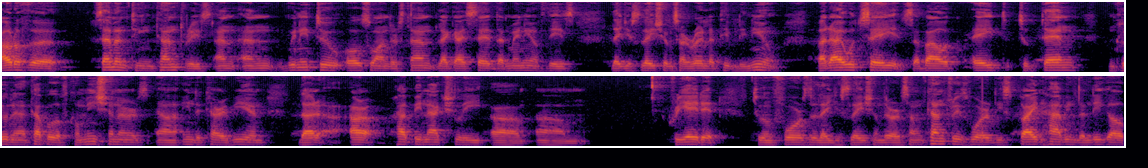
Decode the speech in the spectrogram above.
out of the 17 countries, and, and we need to also understand, like I said, that many of these legislations are relatively new, but I would say it's about eight to 10, including a couple of commissioners uh, in the Caribbean that are, have been actually um, um, created to enforce the legislation. There are some countries where, despite having the legal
